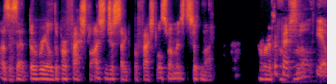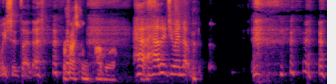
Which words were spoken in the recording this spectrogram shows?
as I said, the real, the professional. I should just say professional swimmers, shouldn't I? Professional. Yeah, we should say that. Professional paddler. How, yeah. how did you end up?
